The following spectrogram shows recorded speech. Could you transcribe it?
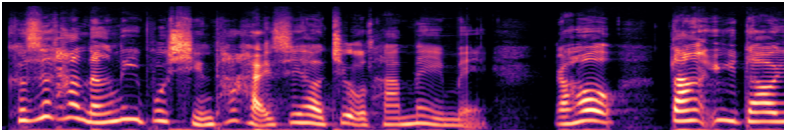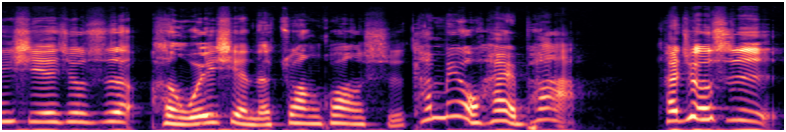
可是他能力不行，他还是要救他妹妹。然后当遇到一些就是很危险的状况时，他没有害怕，他就是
